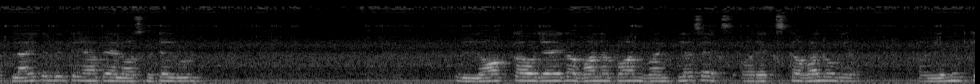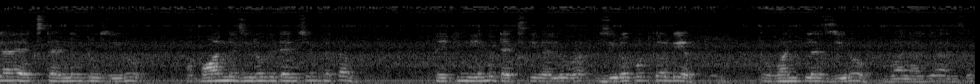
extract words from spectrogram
अप्लाई कर देते हैं यहाँ पे एल हॉस्पिटल रूल तो लॉग का हो जाएगा one upon one plus x और एक्स का वन हो गया। और लिमिट क्या है? X tending to zero upon में ज़ीरो की टेंशन ख़त्म। टेकिंग लिमिट एक्स की वैल्यू ज़ीरो पुट कर दिया। तो वन प्लस ज़ीरो वन आ गया आंसर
